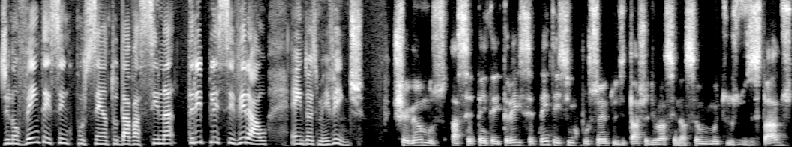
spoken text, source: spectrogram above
de 90%. 95% da vacina tríplice viral em 2020. Chegamos a 73, 75% de taxa de vacinação em muitos dos estados,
